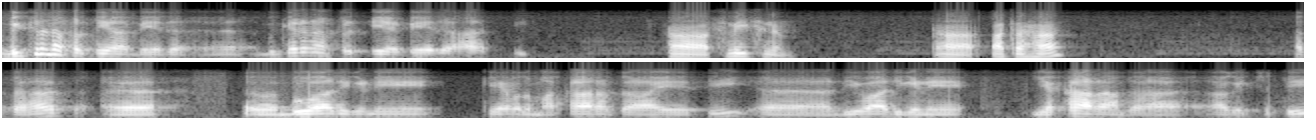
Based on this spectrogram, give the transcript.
विकरणप्रत्ययभेद विकरणप्रत्ययभेदः अस्ति। समीचीनम्। अतः अतः भुवादिगणे केवलम् अकारात् आयति दिवादिगणे यकारात् आगच्छति।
